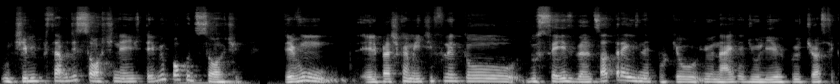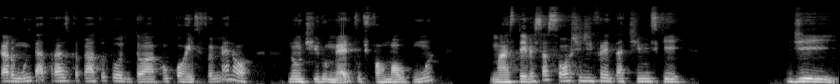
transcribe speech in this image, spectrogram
o time precisava de sorte, né? A gente teve um pouco de sorte teve um. Ele praticamente enfrentou dos seis grandes só três, né? Porque o United, o Liverpool e o Chelsea ficaram muito atrás do campeonato todo, então a concorrência foi menor. Não tira o mérito de forma alguma, mas teve essa sorte de enfrentar times que. De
